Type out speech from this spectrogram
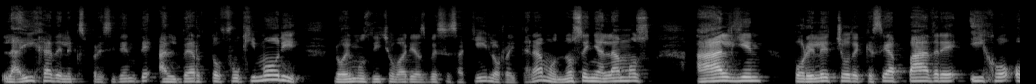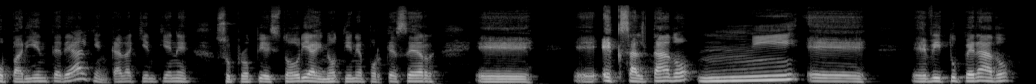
la hija del expresidente Alberto Fujimori. Lo hemos dicho varias veces aquí, lo reiteramos, no señalamos a alguien por el hecho de que sea padre, hijo o pariente de alguien. Cada quien tiene su propia historia y no tiene por qué ser eh, eh, exaltado ni eh, vituperado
